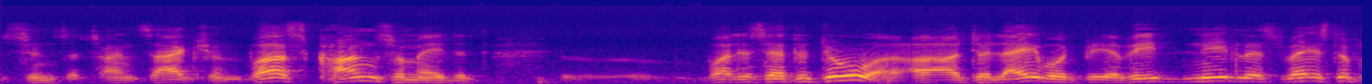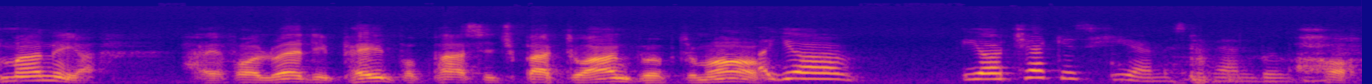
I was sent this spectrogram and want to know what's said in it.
since the transaction was consummated, uh, what is there to do? A, a delay would be a needless waste of money. I, I have already paid for passage back to Antwerp tomorrow. Your your check is here, Mr. Van Bruten. Oh,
